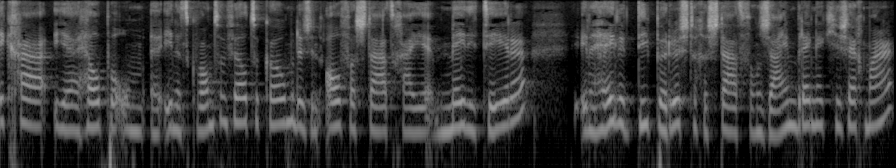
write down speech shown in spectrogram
Ik ga je helpen om eh, in het kwantumveld te komen. Dus in alfa-staat ga je mediteren. In een hele diepe, rustige staat van zijn breng ik je, zeg maar.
